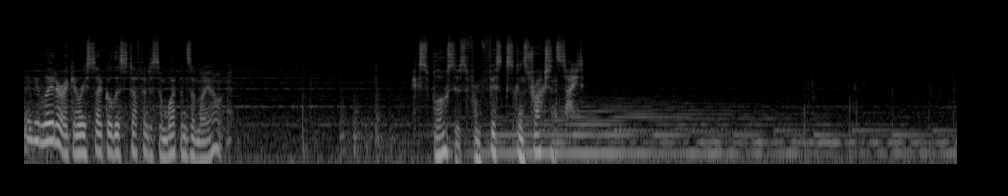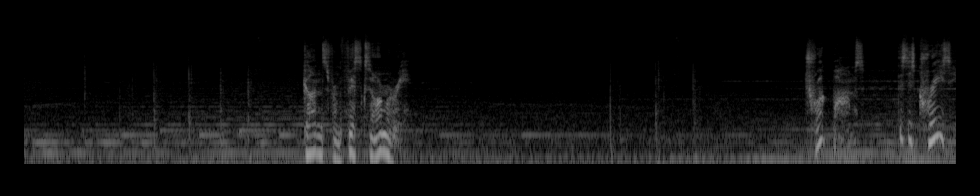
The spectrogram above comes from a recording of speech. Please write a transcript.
Maybe later I can recycle this stuff into some weapons of my own. Explosives from Fisk's construction site. Guns from Fisk's armory. This is crazy.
